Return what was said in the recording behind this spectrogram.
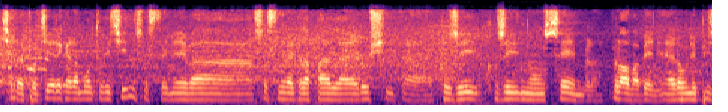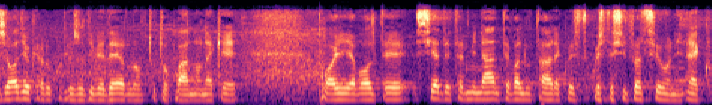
c'era il portiere che era molto vicino, sosteneva, sosteneva che la palla era uscita, così, così non sembra, però va bene, era un episodio che ero curioso di vederlo, tutto qua. Non è che poi a volte sia determinante valutare quest queste situazioni. Ecco,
